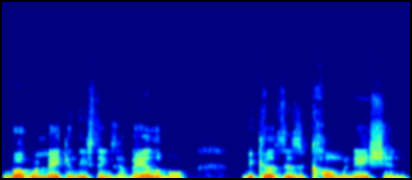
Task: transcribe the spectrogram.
but we're making these things available because there's a culmination.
